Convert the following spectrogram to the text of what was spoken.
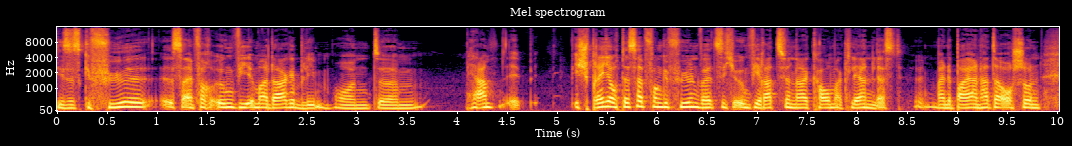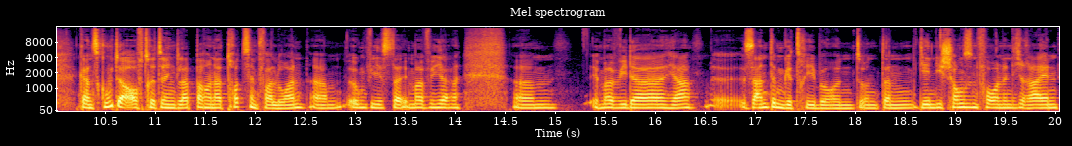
dieses Gefühl ist einfach irgendwie immer da geblieben und ähm, ja, ich spreche auch deshalb von Gefühlen, weil es sich irgendwie rational kaum erklären lässt. Meine Bayern hatte auch schon ganz gute Auftritte in Gladbach und hat trotzdem verloren. Ähm, irgendwie ist da immer wieder ähm, immer wieder ja, Sand im Getriebe und, und dann gehen die Chancen vorne nicht rein.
